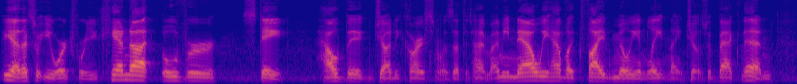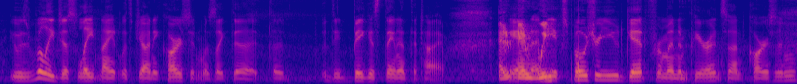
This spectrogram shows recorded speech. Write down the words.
yeah, that's what you worked for. You cannot overstate how big Johnny Carson was at the time. I mean, now we have like five million late night shows, but back then it was really just late night with Johnny Carson was like the the, the biggest thing at the time. And, And, and uh, we, the exposure you'd get from an appearance on Carson.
